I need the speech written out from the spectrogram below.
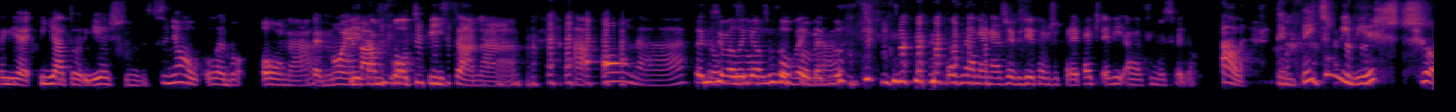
tak ja, ja to riešim s ňou, lebo ona je, moje je tam podpísaná a ona Takže má legálnu zodpovednosť. to znamená, že vždy poviem, že prepač Evi, ale si môj svedok. Ale ten Peťo mi vieš čo?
